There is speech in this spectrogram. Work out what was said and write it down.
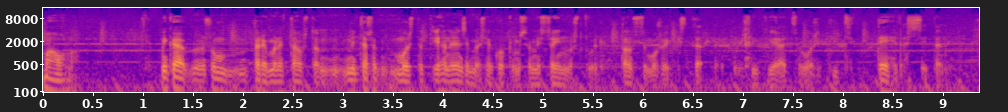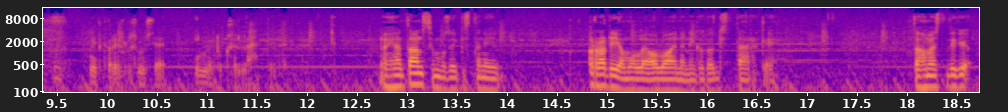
maulla. Mikä sun perimmäinen tausta, mitä sä muistat ihan ensimmäisiä kokemuksia, missä innostuit tanssimusiikista siitä, että sä voisit itse tehdä sitä? Niin mitkä oli semmoisia innotuksen lähteitä? No ihan tanssimusiikista, niin radio mulle on ollut aina niin kaikista tärkein. Tähän mielestä tietenkin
